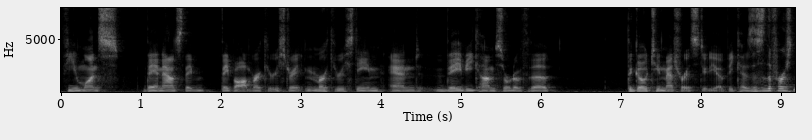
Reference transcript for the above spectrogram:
few months they announced they they bought Mercury Mercury Steam and they become sort of the the go-to Metroid studio because this is the first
